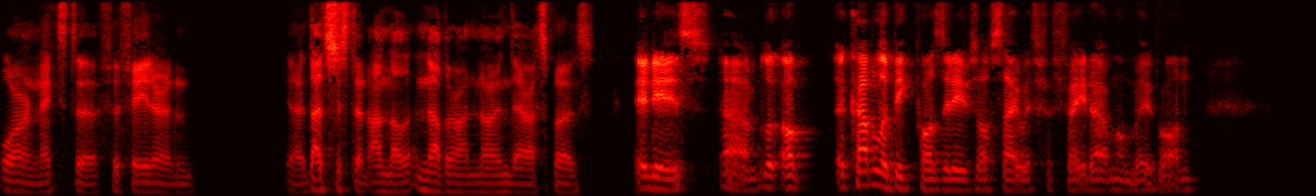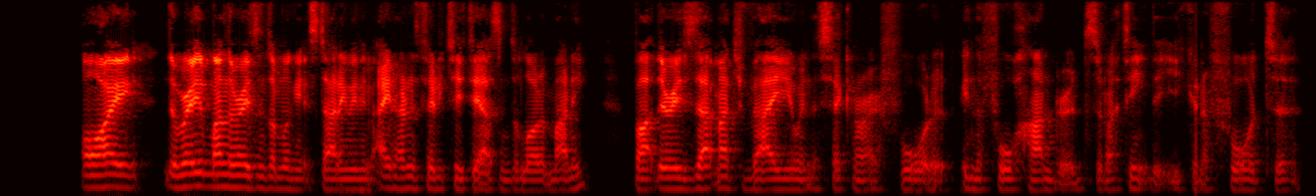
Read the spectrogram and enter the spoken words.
Foran next to Fifita, and you know that's just an another unknown there, I suppose. It is. Um, look, I'll, a couple of big positives I'll say with Fifita, and we'll move on. I the re- one of the reasons I'm looking at starting with him, eight hundred thirty two thousand is a lot of money, but there is that much value in the second row forward in the four hundreds that I think that you can afford to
